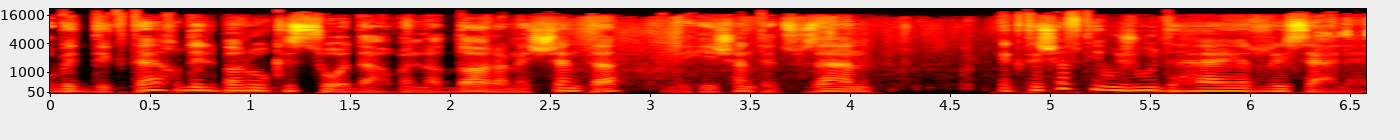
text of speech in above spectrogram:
وبدك تاخد الباروك السوداء والنظارة من الشنطة اللي هي شنطة سوزان. اكتشفتي وجود هاي الرسالة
